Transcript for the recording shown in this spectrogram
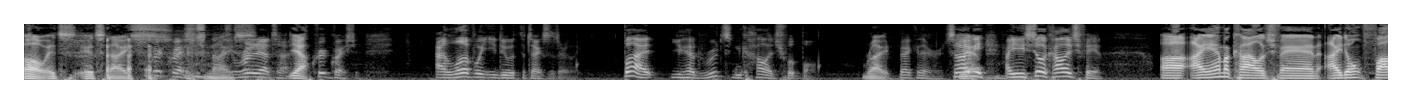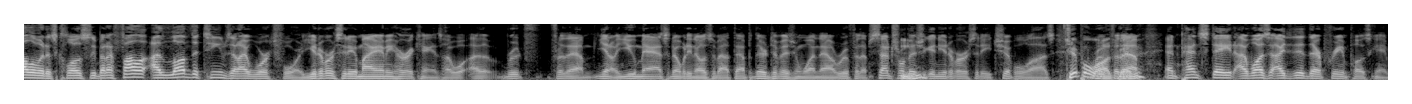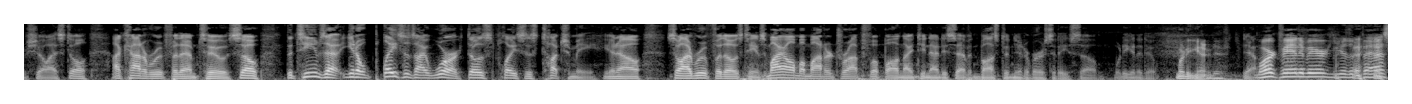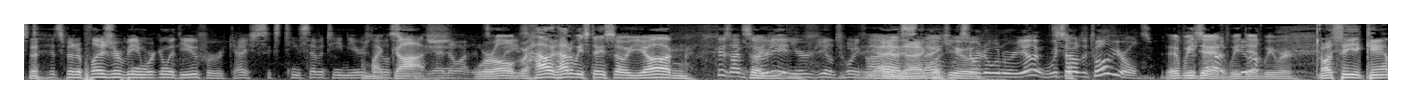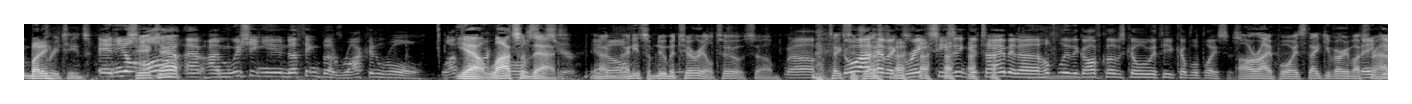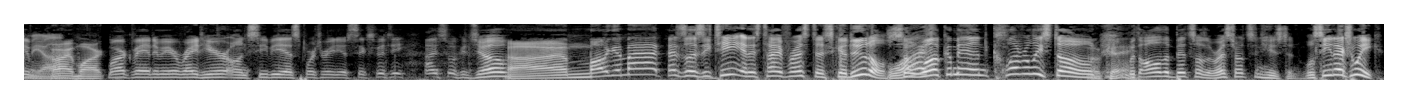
Oh, it's it's nice. Quick question. It's nice. We're running out of time. Yeah. Quick question. I love what you do with the Texas early, but you had roots in college football Right. back there. So I mean, are you still a college fan? Uh, I am a college fan. I don't follow it as closely, but I follow. I love the teams that I worked for. University of Miami Hurricanes. I root for them. You know, UMass. Nobody knows about that, but they're Division One now. Root for them. Central Michigan University, Chippewas. Chippewas, root for them. And Penn State. I was. I did their pre and post game show. I still. I kind of root for them too. So the teams that you know, places I work, those places touch me. You know, so I root for those teams. My alma mater dropped football in 1997, Boston University. So what are you going to do? what are you going to do? Yeah. Marc Vandermeer, you're the best. it's been a pleasure being working with you for gosh, 16, 17 years Oh my now. So, gosh, yeah, I know we're old. How how do we stay so young? Because I'm so 30 you- and you're you know 25. Yes, Exactly. thank We started when we were young. We started the 12 year olds. Uh, we did, we did. We were I'll see you at camp, buddy. preteens. And you know, See you, all, Cap. I, I'm wishing you nothing but rock and roll Lots Yeah, rock and lots of that. year, yeah, know? I need some new material too. So Well, take go out, have a great season, good time, and uh, hopefully the golf clubs go with you a couple of places. All right, boys. Thank you very much Thank for having you. me on. All right, Mark. Marc Vandermeer, right here on CBS Sports Radio 650. I'm Smoking Joe. I'm Mulligan Matt. That's Leslie T, and it's time for us to skadoodle. So welcome in Cleverley Stone Okay. with all the bits on the restaurants in Houston. We'll see you next week.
